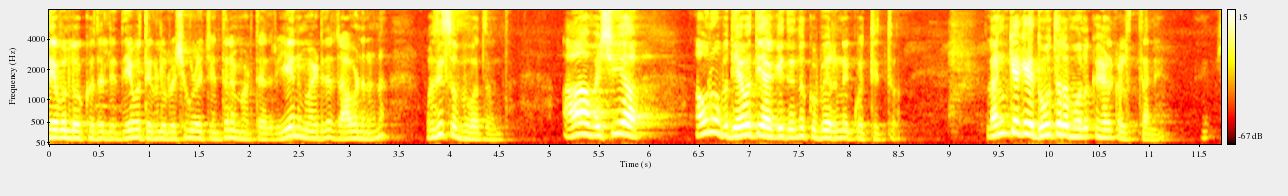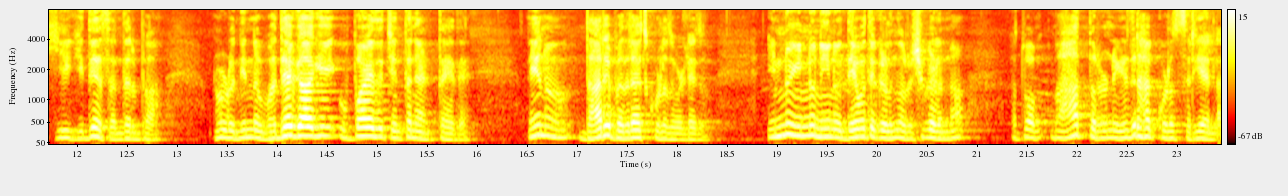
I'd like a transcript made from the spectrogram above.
ದೇವಲೋಕದಲ್ಲಿ ದೇವತೆಗಳು ಋಷಿಗಳು ಚಿಂತನೆ ಮಾಡ್ತಾಯಿದ್ರು ಏನು ಮಾಡಿದರೆ? ರಾವಣನನ್ನು ವಧಿಸಬಹುದು ಅಂತ. ಆ ವಿಷಯ ಅವನು ಒಬ್ಬ ದೇವತೆಯಾಗಿದ್ದೆಂದು ಕುಬೇರನಿಗೆ ಗೊತ್ತಿತ್ತು. ಲಂಕೆಗೆ ದೂತರ ಮೂಲಕ ಹೇಳ್ಕಳಿಸ್ತಾನೆ. ಹೀಗಿದೆ ಸಂದರ್ಭ. ನೋಡು, ನಿನ್ನ ವಧೆಗಾಗಿ ಉಪಾಯದ ಚಿಂತನೆ ಆಗ್ತಾ ಇದೆ. ನೀನು ದಾರಿ ಬದಲಾಯಿಸ್ಕೊಳ್ಳೋದು ಒಳ್ಳೆಯದು ಇನ್ನೂ ಇನ್ನೂ ನೀನು ದೇವತೆಗಳನ್ನು, ಋಷಿಗಳನ್ನು ಅಥವಾ ಮಹಾತ್ಮರನ್ನು ಎದುರು ಹಾಕ್ಕೊಳ್ಳೋದು ಸರಿಯಲ್ಲ.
